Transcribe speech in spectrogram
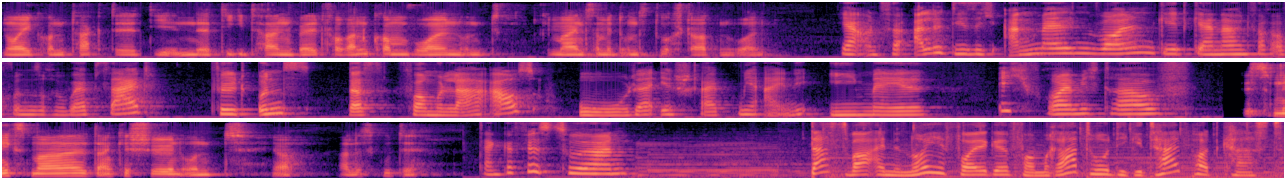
neue Kontakte, die in der digitalen Welt vorankommen wollen und gemeinsam mit uns durchstarten wollen. Ja, und für alle, die sich anmelden wollen, geht gerne einfach auf unsere Website, füllt uns das Formular aus oder ihr schreibt mir eine E-Mail. Ich freue mich drauf. Bis zum nächsten Mal. Dankeschön und ja, alles Gute. Danke fürs Zuhören. Das war eine neue Folge vom Rato Digital Podcast.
